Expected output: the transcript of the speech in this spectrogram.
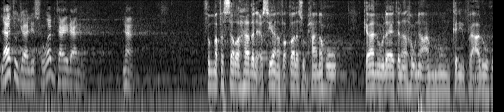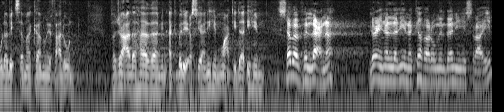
لا تجالسه وابتعد عنه. نعم. ثم فسر هذا العصيان فقال سبحانه كانوا لا يتناهون عن منكر فعلوه لبئس ما كانوا يفعلون. فجعل هذا من أكبر عصيانهم واعتدائهم. السبب في اللعنة لعن الذين كفروا من بني إسرائيل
